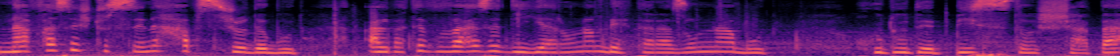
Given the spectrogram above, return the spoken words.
نفسش تو سینه حبس شده بود. البته وضع دیگران بهتر از اون نبود. حدود 20 تا شبه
